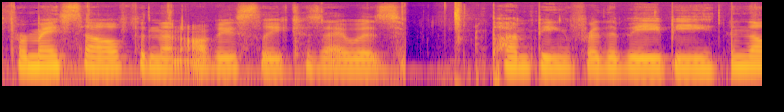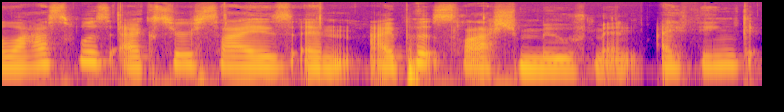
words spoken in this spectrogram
for myself, and then obviously because I was pumping for the baby. And the last was exercise, and I put slash movement. I think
